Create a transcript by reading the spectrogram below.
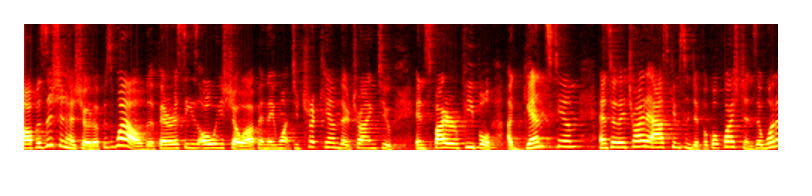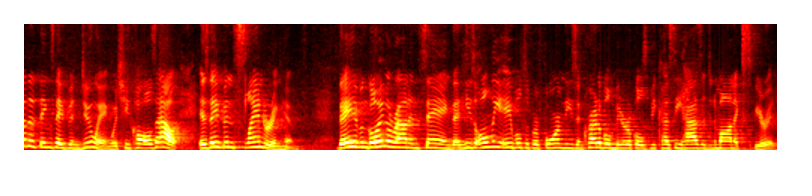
opposition has showed up as well. The Pharisees always show up and they want to trick him. They're trying to inspire people against him. And so they try to ask him some difficult questions. And one of the things they've been doing, which he calls out, is they've been slandering him. They have been going around and saying that he's only able to perform these incredible miracles because he has a demonic spirit.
